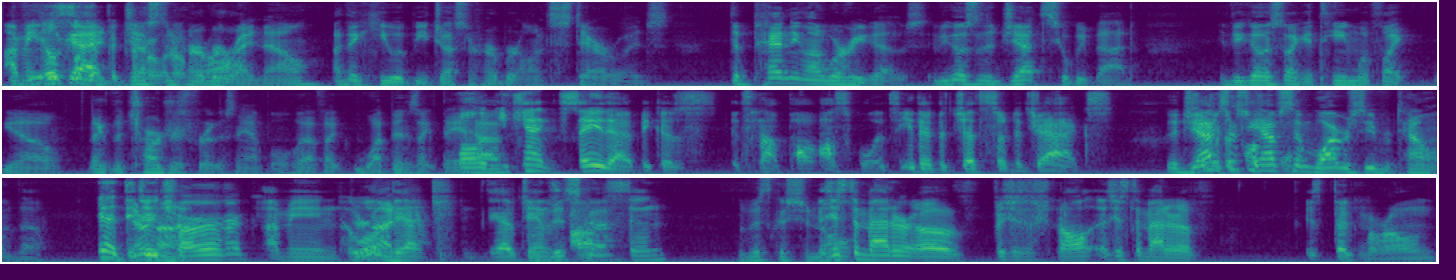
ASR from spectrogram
I mean, he'll look at Justin Herbert overall. right now, I think he would be Justin Herbert on steroids, depending on where he goes. If he goes to the Jets, he'll be bad. If he goes to like a team with like you know like the Chargers for example, who have like weapons like they Well, have, you can't say that because it's not possible. It's either the Jets or the Jags. the Jags a actually have some wide receiver talent though. Yeah, They're DJ Chark. I mean, who else? not- They have, they have James Laviska? Laviska Shenault. It's just a matter of Vicious Shenault. It's just a matter of is Doug Marrone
